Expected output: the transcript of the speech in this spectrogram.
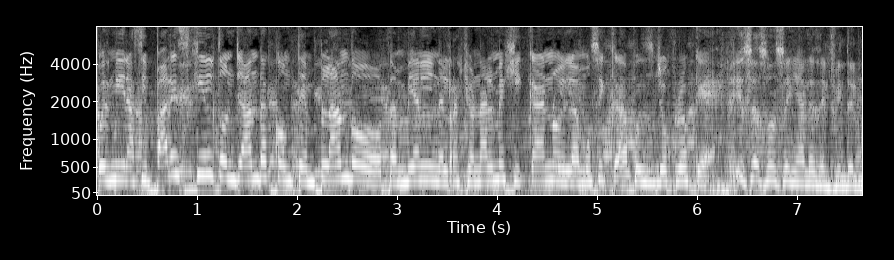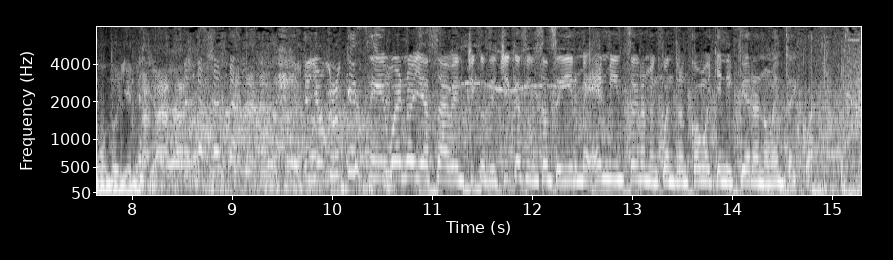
Pues mira, si Paris Hilton ya anda contemplando también el regional mexicano y la música, pues yo creo que... Esas son señales del fin del mundo, Jenny. Yo creo que sí. Bueno, ya saben, chicos y chicas, si gustan seguirme en mi Instagram, me encuentran como Jennifer94.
